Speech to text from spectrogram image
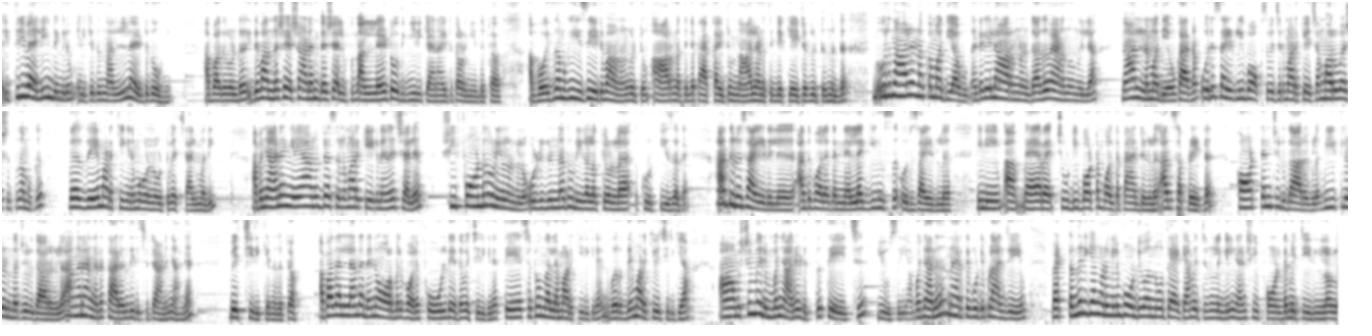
ഇത്തിരി വിലയുണ്ടെങ്കിലും എനിക്കത് നല്ലതായിട്ട് തോന്നി. അപ്പോൾ അതുകൊണ്ട് ഇത് വന്ന ശേഷമാണ് എന്റെ ഷെൽഫ് നല്ലതായിട്ട് ഒതുങ്ങിയിരിക്കാനായിട്ട് തുടങ്ങിയത് കേട്ടോ. അപ്പോൾ ഇത് നമുക്ക് ഈസി ആയിട്ട് വാങ്ങാൻ കിട്ടും. ആറെണ്ണത്തിന്റെ പാക്കായിട്ടും നാലെണ്ണത്തിന്റെ ഒക്കെ ആയിട്ട് കിട്ടുന്നുണ്ട്. ഒരു നാലെണ്ണമൊക്കെ മതിയാവും. എന്റെ കയ്യിൽ ആറെണ്ണം ഉണ്ട്. അത് വേണമെന്നൊന്നുമില്ല. നാലെണ്ണം മതിയാവും. കാരണം ഒരു സൈഡിൽ ഈ ബോക്സ് വെച്ചിട്ട് മടക്കി വെച്ചാൽ മറുവശത്ത് നമുക്ക് വെറുതെ മടക്കി ഇങ്ങനെ മുകളിലോട്ട് വെച്ചാൽ മതി. അപ്പോൾ ഞാൻ എങ്ങനെയാണ് ഡ്രസ്സുകൾ മടക്കി വെക്കണതെന്ന് വെച്ചാൽ ഷിഫോണിന്റെ തുണികളുണ്ടല്ലോ. ഒഴുകുന്ന തുണികളൊക്കെ ഉള്ള കുർത്തീസൊക്കെ. അതൊരു സൈഡിൽ അതുപോലെ തന്നെ ലെഗിങ്സ് ഒരു സൈഡിൽ ഇനി വേറെ ചുടി ബോട്ടം പോലത്തെ പാന്റുകൾ അത് സെപ്പറേറ്റ് കോട്ടൺ ചുരിദാറുകൾ വീട്ടിലിടുന്ന ചുരിദാറുകൾ അങ്ങനെ അങ്ങനെ തരം തിരിച്ചിട്ടാണ് ഞാൻ വെച്ചിരിക്കുന്നത് കേട്ടോ അപ്പോൾ അതെല്ലാം തന്നെ നോർമൽ പോലെ ഫോൾഡ് ചെയ്ത് വെച്ചിരിക്കുന്നത് തേച്ചിട്ടും നല്ല മടക്കിയിരിക്കുന്നത് വെറുതെ മടക്കി വെച്ചിരിക്കുക. ആവശ്യം വരുമ്പോൾ ഞാൻ എടുത്ത് തേച്ച് യൂസ് ചെയ്യാം. അപ്പോൾ ഞാൻ നേരത്തെ കൂട്ടി പ്ലാൻ ചെയ്യും. പെട്ടെന്ന് എനിക്ക് അങ്ങോട്ടെങ്കിലും പോണ്ടി വന്നു തേക്കാൻ പറ്റുന്നില്ലെങ്കിൽ ഞാൻ ഷിഫോണിന്റെ മെറ്റീരിയലുള്ള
